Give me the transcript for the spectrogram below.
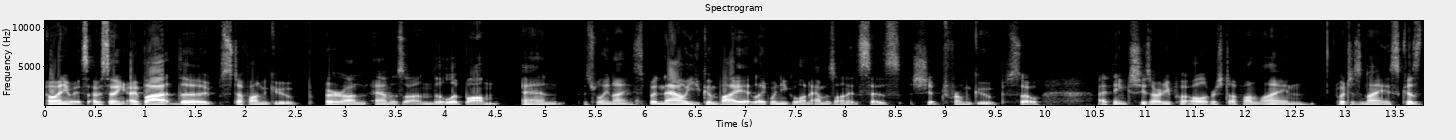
oh, anyways, I was saying I bought the stuff on Goop or on Amazon, the lip balm, and it's really nice. But now you can buy it like when you go on Amazon, it says shipped from Goop. So I think she's already put all of her stuff online, which is nice because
